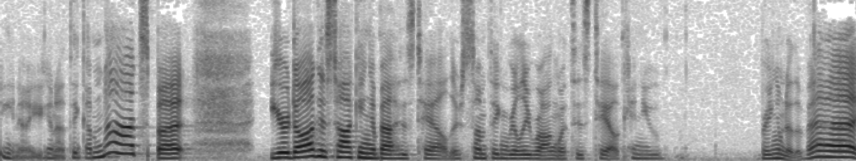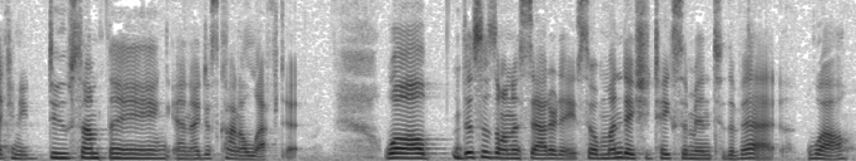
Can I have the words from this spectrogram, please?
you know, you're going to think I'm nuts, but your dog is talking about his tail. There's something really wrong with his tail. Can you bring him to the vet? Can you do something? And I just kind of left it. Well, this is on a Saturday, so Monday she takes him into the vet. Well,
